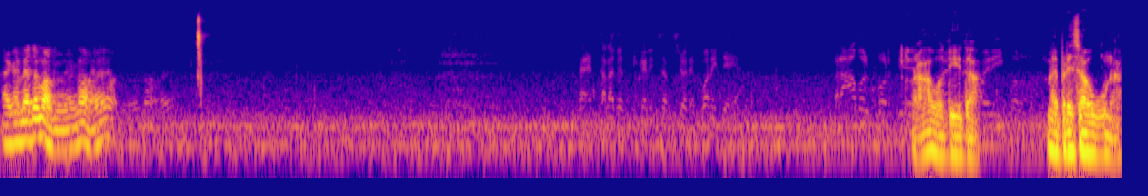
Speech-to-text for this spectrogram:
Hai cambiato modulo? No, eh? Tenta la verticalizzazione, buona idea. Bravo il portiere. Bravo, senza Dita. pericolo. Ne hai presa una.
